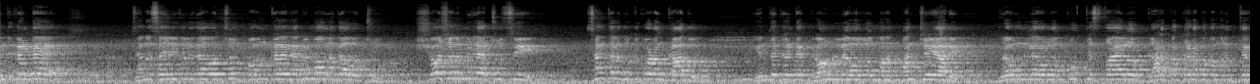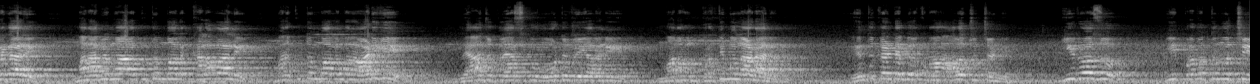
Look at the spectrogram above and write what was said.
ఎందుకంటే జన సైనికులు కావచ్చు పవన్ కళ్యాణ్ అభిమానులు కావచ్చు సోషల్ మీడియా చూసి సంకలు గుద్దుకోవడం కాదు. ఎందుకంటే గ్రౌండ్ లెవెల్లో మనం పనిచేయాలి గ్రౌండ్ లెవెల్లో పూర్తి స్థాయిలో గడప గడపకు మనం తిరగాలి. మన అభిమాన కుటుంబాలు కలవాలి. మన కుటుంబాలు మనం అడిగి గ్లాసు గ్లాసుకు ఓటు వేయాలని మనం ప్రతిమలాడాలి ఎందుకంటే మీరు ఆలోచించండి. ఈరోజు ఈ ప్రభుత్వం వచ్చి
